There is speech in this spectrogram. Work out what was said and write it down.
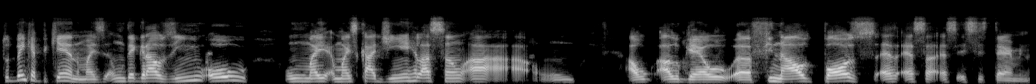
tudo bem que é pequeno, mas um degrauzinho ou uma, uma escadinha em relação a, a um, ao aluguel uh, final pós essa, esse término.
